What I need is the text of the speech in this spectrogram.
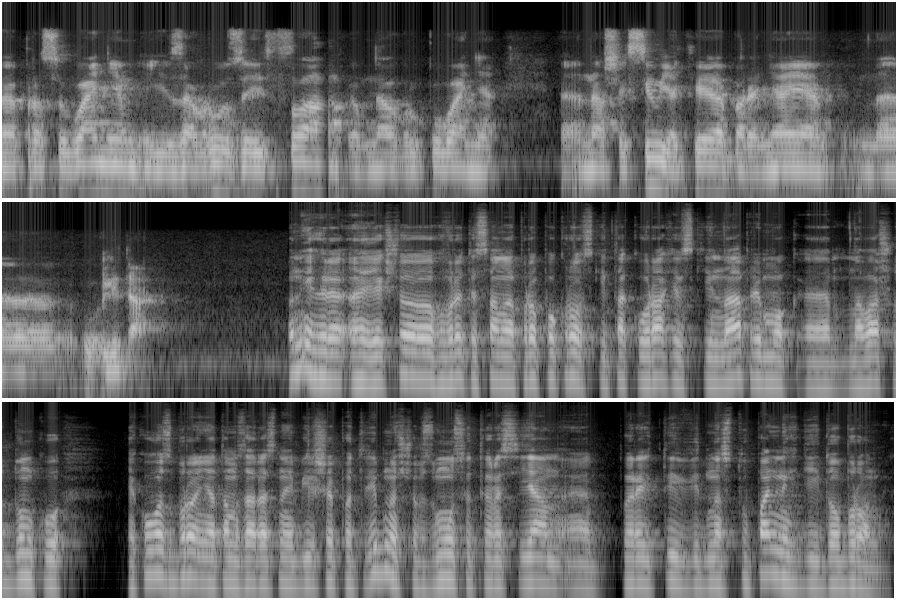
е, просуванням і загрозою флангом на угрупування е, наших сил, яке обороняє е, Углідар. Пане Ігоре, е, якщо говорити саме про Покровський та Курахівський напрямок, е, на вашу думку, якого зброєння там зараз найбільше потрібно, щоб змусити росіян е, перейти від наступальних дій до оборонних?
